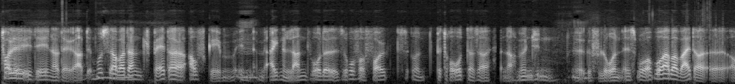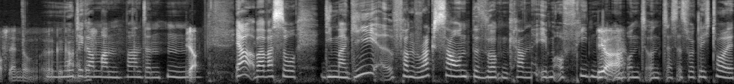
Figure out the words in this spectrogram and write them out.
Tolle Ideen hat er gehabt. Er musste mhm. aber dann später aufgeben. In, mhm. Im eigenen Land wurde so verfolgt und bedroht, dass er nach München äh, geflohen ist, wo, wo er aber weiter äh, auf Sendung äh, gegangen Mutiger ist. Mann, Wahnsinn. Hm. Ja. Ja, aber was so die Magie äh, von Rock Sound bewirken kann, eben auf Frieden ja. und, und das ist wirklich toll.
